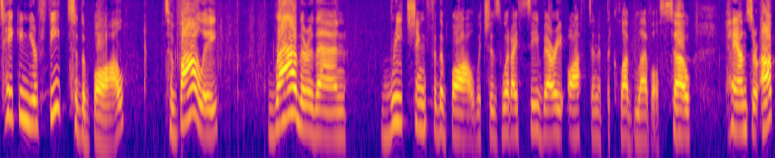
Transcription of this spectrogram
taking your feet to the ball to volley rather than reaching for the ball, which is what I see very often at the club level. So hands are up,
